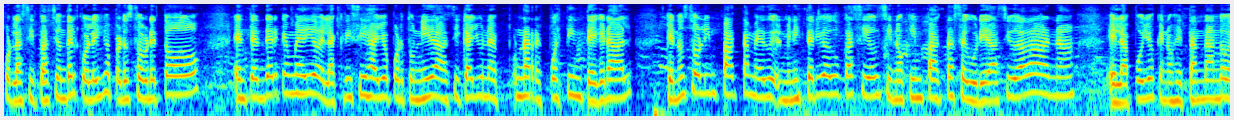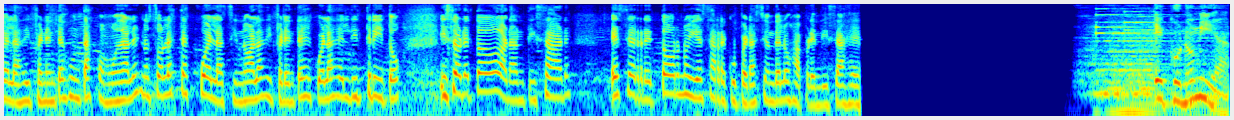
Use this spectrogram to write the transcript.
por la situación del colegio, pero sobre todo entender que en medio de la crisis hay oportunidad, así que hay una, respuesta integral que no solo impacta el Ministerio de Educación, sino que impacta seguridad ciudadana, el apoyo que nos están dando de las diferentes juntas comunales, no solo a esta escuela, sino a las diferentes escuelas del distrito, y sobre todo garantizar ese retorno y esa recuperación de los aprendizajes. Economía.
